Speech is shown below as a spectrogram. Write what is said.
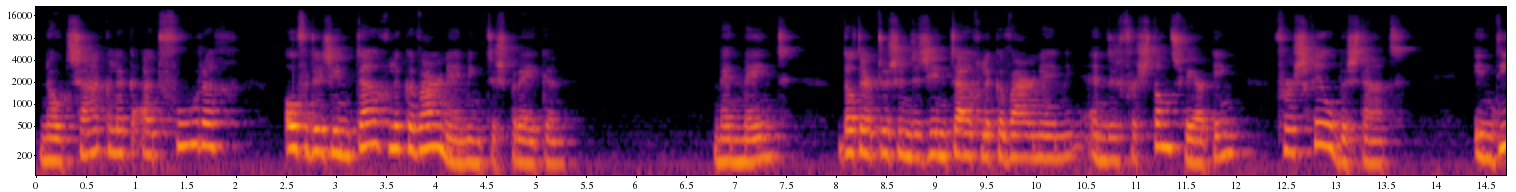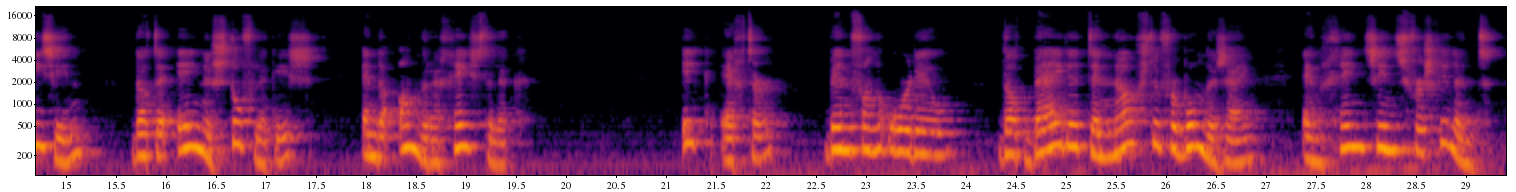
noodzakelijk uitvoerig over de zintuigelijke waarneming te spreken. Men meent dat er tussen de zintuiglijke waarneming en de verstandswerking verschil bestaat, in die zin dat de ene stoffelijk is en de andere geestelijk. Ik echter ben van oordeel dat beide ten nauwste verbonden zijn en geen zins verschillend,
